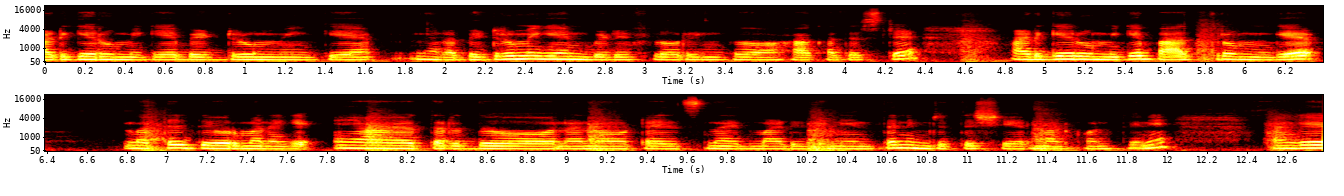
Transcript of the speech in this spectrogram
ಅಡುಗೆ ರೂಮಿಗೆ ಬೆಡ್ರೂಮಿಗೆ ಅಲ್ಲ ಬೆಡ್ರೂಮಿಗೆ ಏನು ಬಿಡಿ ಫ್ಲೋರಿಂಗ್ ಹಾಕೋದಷ್ಟೇ. ಅಡುಗೆ ರೂಮಿಗೆ ಬಾತ್ರೂಮ್ಗೆ ಮತ್ತು ದೇವ್ರ ಮನೆಗೆ. ಯಾವ್ಯಾವ ಥರದ್ದು ನಾನು ಟೈಲ್ಸ್ನ ಇದು ಮಾಡಿದ್ದೀನಿ ಅಂತ ನಿಮ್ಮ ಜೊತೆ ಶೇರ್ ಮಾಡ್ಕೊತೀನಿ ಹಾಗೆ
